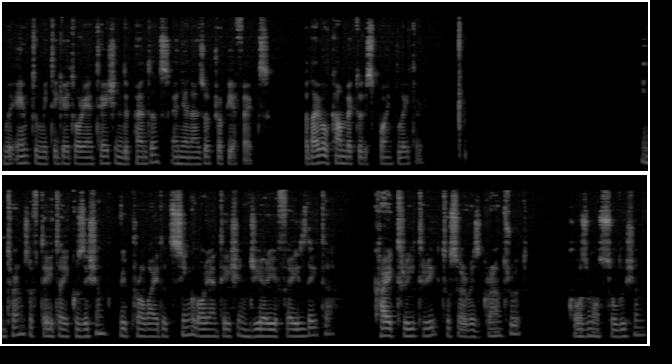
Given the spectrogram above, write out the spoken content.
we aim to mitigate orientation dependence and anisotropy effects, but I will come back to this point later. In terms of data acquisition, we provided single orientation GRE phase data chi-3 to serve as ground truth, Cosmos solution,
